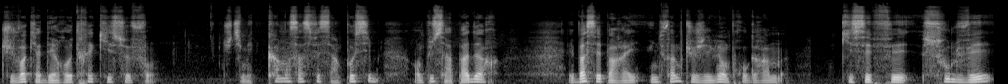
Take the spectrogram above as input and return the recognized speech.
Tu vois qu'il y a des retraits qui se font. Tu te dis, mais comment ça se fait? C'est impossible. En plus, ça n'a pas d'heure. Et bah, c'est pareil. Une femme que j'ai eue en programme qui s'est fait soulever,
